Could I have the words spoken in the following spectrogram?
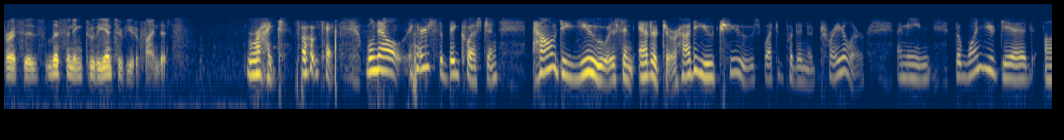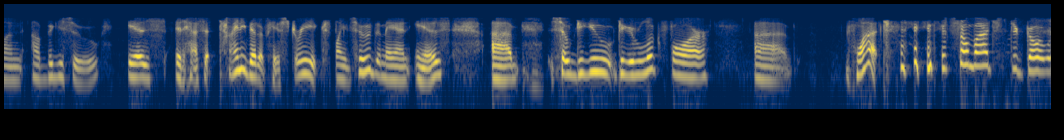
versus listening through the interview to find it. Right. Okay. Well, now here's the big question how do you as an editor how do you choose what to put in a trailer? I mean the one you did on Albizu is it has a tiny bit of history explains who the man is. Um, so do you do you look for uh, what? There's so much to go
